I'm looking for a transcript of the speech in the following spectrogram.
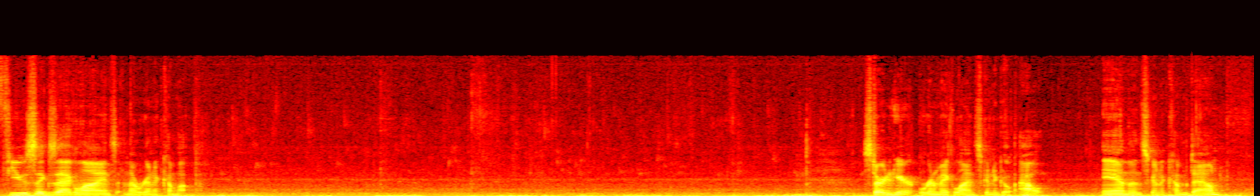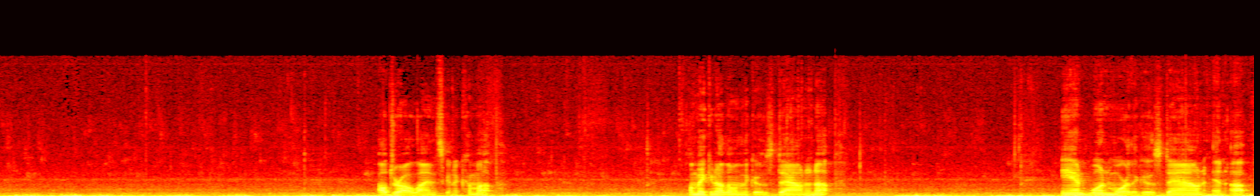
a few zigzag lines, and then we're going to come up. Starting here, we're going to make a line that's going to go out, and then it's going to come down. I'll draw a line that's going to come up. I'll make another one that goes down and up. And one more that goes down and up.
